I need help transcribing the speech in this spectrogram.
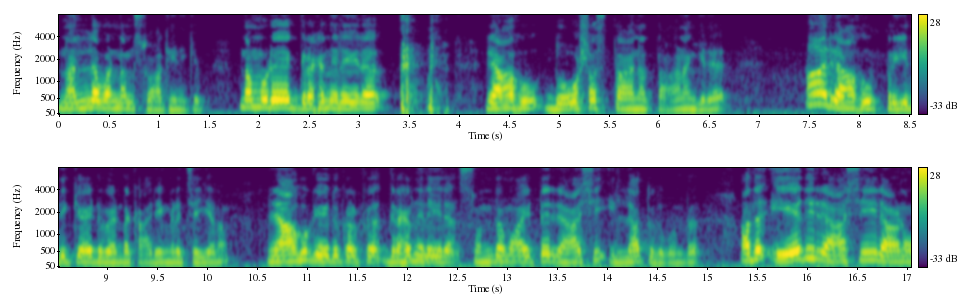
നല്ലവണ്ണം സ്വാധീനിക്കും. നമ്മുടെ ഗ്രഹനിലയിൽ രാഹു ദോഷസ്ഥാനത്താണെങ്കിൽ ആ രാഹു പ്രീതിക്കായിട്ട് വേണ്ട കാര്യങ്ങൾ ചെയ്യണം. രാഹു കേതുക്കൾക്ക് ഗ്രഹനിലയിൽ സ്വന്തമായിട്ട് രാശി ഇല്ലാത്തതുകൊണ്ട് അത് ഏത് രാശിയിലാണോ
